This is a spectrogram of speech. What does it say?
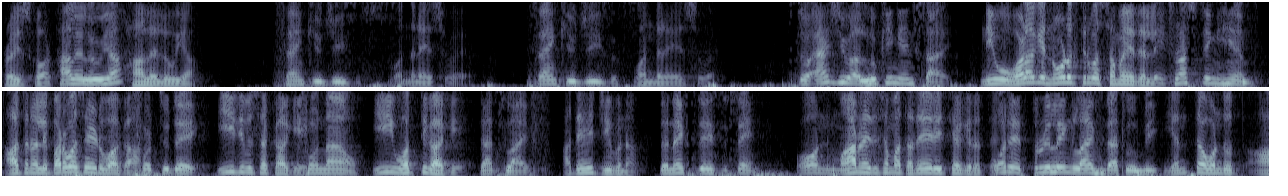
ಪ್ರೈಸ್ ಗಾಡ್ Hallelujah. ಹಾಲೆಲೂಯ Thank you, Jesus. ವಂದನೆ ಯೇಸುವೆ Thank you, Jesus. ವಂದನೆ ಯೇಸುವೆ So as you are looking inside, ನೀವು ಒಳಗೆ ನೋಡುತ್ತಿರುವ ಸಮಯದಲ್ಲಿ trusting Him ಆತನಲ್ಲಿ ಭರವಸೆ ಇಡುವಾಗ for today, ಈ ದಿವಸಕ್ಕಾಗಿ for now, ಈ ಹೊತ್ತಿಗಾಗಿ that's life. ಅದೇ ಜೀವನ The next day is the same. ಓ ಮಾರನೇ ದಿವಸ ಮತ್ತೆ ಅದೇ ರೀತಿಯಾಗಿರುತ್ತೆ What a thrilling life that will be. ಎಂತ ಒಂದು ಆ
